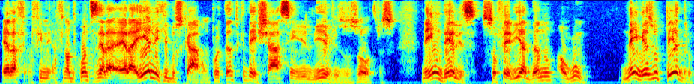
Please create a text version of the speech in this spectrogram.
era, afinal de contas, era, era ele que buscavam, portanto, que deixassem ir livres os outros. Nenhum deles sofreria dano algum. Nem mesmo Pedro,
